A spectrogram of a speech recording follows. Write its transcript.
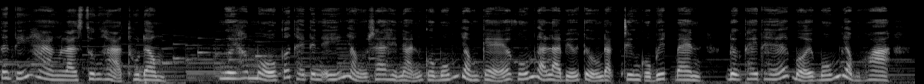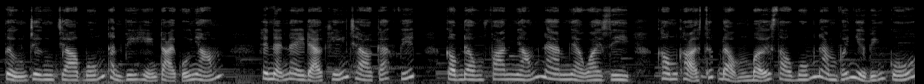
tên tiếng Hàn là Xuân Hạ Thu Đông. Người hâm mộ có thể tinh ý nhận ra hình ảnh của bốn dòng kẻ vốn đã là biểu tượng đặc trưng của Big Bang, được thay thế bởi bốn dòng hoa, tượng trưng cho bốn thành viên hiện tại của nhóm. Hình ảnh này đã khiến cho các VIP, cộng đồng fan nhóm nam nhà YG không khỏi xúc động bởi sau 4 năm với nhiều biến cố,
